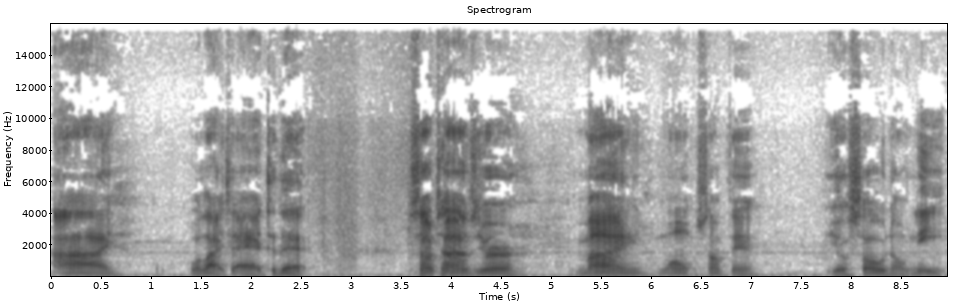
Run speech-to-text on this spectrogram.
I would like to add to that. Sometimes your mind wants something your soul don't need.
